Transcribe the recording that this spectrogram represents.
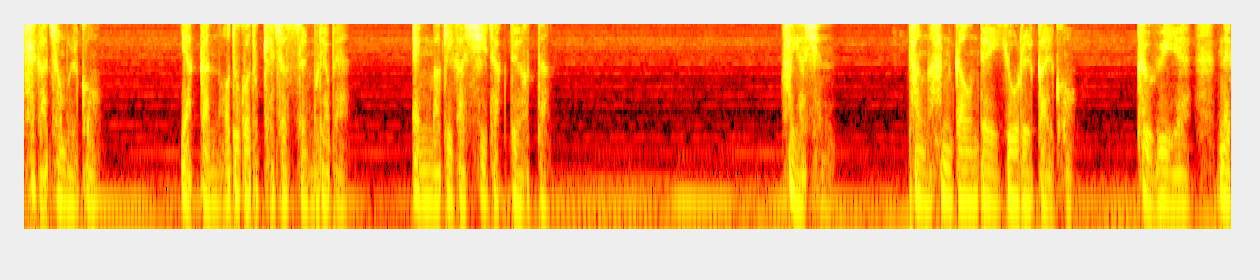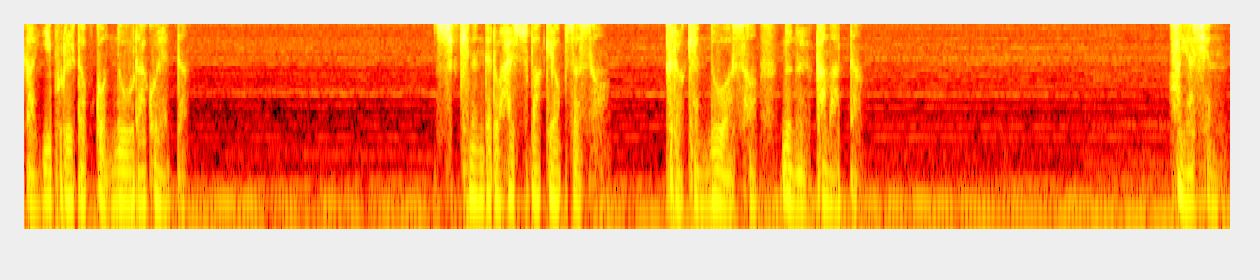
해가 저물고 약간 어둑어둑해졌을 무렵에 앵마기가 시작되었다. 하야신 방 한가운데에 요를 깔고 그 위에 내가 이불을 덮고 누우라고 했다. 시키는 대로 할 수밖에 없어서 그렇게 누워서 눈을 감았다. 하야신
